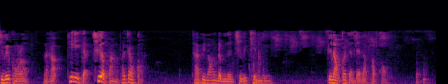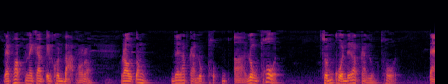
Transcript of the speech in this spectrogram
ชีวิตของเรานะครับ ที่จะเชื่อฟังพระเจ้าก่อน ถ้าพี่น้องดำเนินชีวิตเช่นนี้ พี่น้องก็จะได้รับพระพรแต่เพราะในการเป็นคนบาปของเรา เราต้องได้รับการลงโทษลงโทษ สมควรได้รับการลงโทษ แต่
